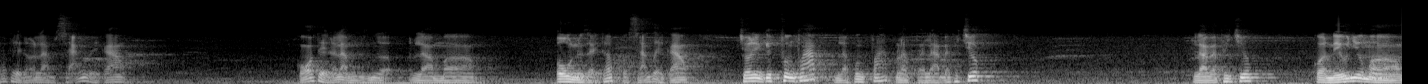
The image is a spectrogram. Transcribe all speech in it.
có thể nó làm sáng ở giải cao. Có thể nó làm làm ôn là giải thấp và sáng giải cao. Cho nên cái phương pháp là phương pháp là phải làm effect trước. Làm effect trước. Còn nếu như mà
